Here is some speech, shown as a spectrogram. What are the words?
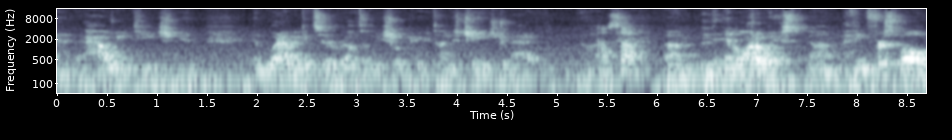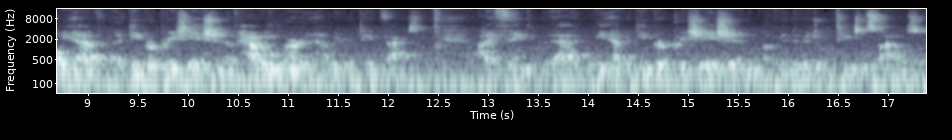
and how we teach in, in what I would consider a relatively short period of time has changed dramatically. How so? Um, in a lot of ways. Um, I think, first of all, we have a deeper appreciation of how we learn and how we retain facts. I think that we have a deeper appreciation of individual teaching styles.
